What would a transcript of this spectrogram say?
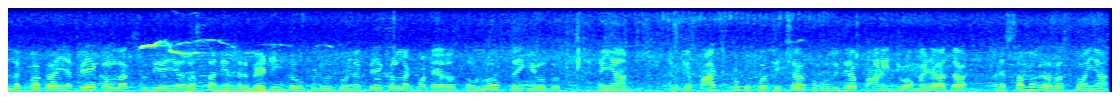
લગભગ અહીંયા બે કલાક સુધી અહીંયા રસ્તાની અંદર વેઇટિંગ કરવું પડ્યું હતું અને બે કલાક માટે આ રસ્તો લોક થઈ ગયો હતો. અહીંયા એમ કે પાંચ ફૂટ ઉપરથી છ ફૂટ સુધી પાણી જોવા મળ્યા હતા અને સમગ્ર રસ્તો અહીંયા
